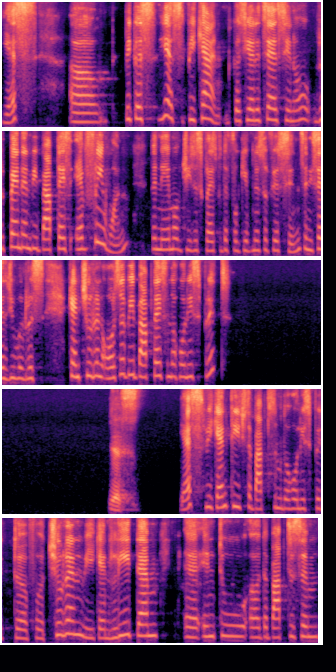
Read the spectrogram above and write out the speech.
Yes. Uh, because, yes, we can. Because here it says, you know, repent and be baptized, everyone the name of Jesus Christ for the forgiveness of your sins. And he says, You will res- can children also be baptized in the Holy Spirit? Yes. Yes, we can teach the baptism of the Holy Spirit uh, for children. We can lead them uh, into uh, the baptism,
